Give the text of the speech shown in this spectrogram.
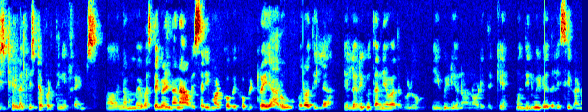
ಇಷ್ಟ ಹೇಳಕ್ ಇಷ್ಟಪಡ್ತೀನಿ ಫ್ರೆಂಡ್ಸ್ ನಮ್ಮ ವ್ಯವಸ್ಥೆಗಳನ್ನ ನಾವೇ ಸರಿ ಮಾಡ್ಕೋಬೇಕು ಬಿಟ್ರೆ ಯಾರು ಬರೋದಿಲ್ಲ. ಎಲ್ಲರಿಗೂ ಧನ್ಯವಾದಗಳು ಈ ವಿಡಿಯೋನ ನೋಡಿದ್ದಕ್ಕೆ. ಮುಂದಿನ ವಿಡಿಯೋದಲ್ಲಿ ಸಿಗೋಣ.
